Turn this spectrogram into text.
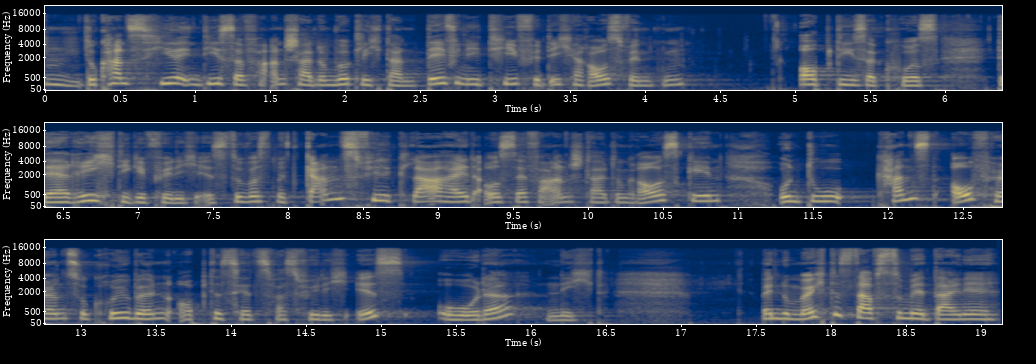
hm, du kannst hier in dieser Veranstaltung wirklich dann definitiv für dich herausfinden, ob dieser Kurs der richtige für dich ist. Du wirst mit ganz viel Klarheit aus der Veranstaltung rausgehen und du kannst aufhören zu grübeln, ob das jetzt was für dich ist oder nicht. Wenn du möchtest, darfst du mir deine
